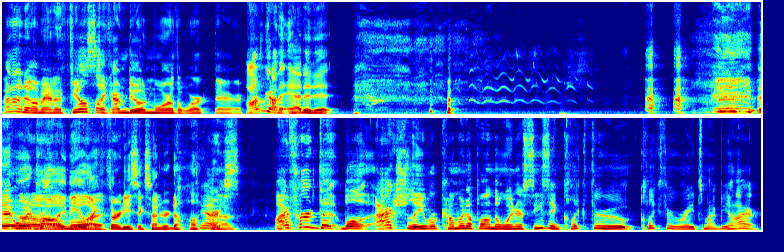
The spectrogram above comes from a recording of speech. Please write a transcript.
I don't know, man. It feels like I'm doing more of the work there. I've got to edit it. it would Oh, probably be boy. like $3600. Yeah. I've heard that. Well, actually, we're coming up on the winter season. Click through click through rates might be higher.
